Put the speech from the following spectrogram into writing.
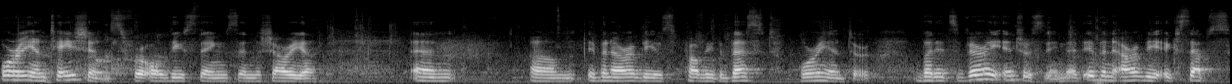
orientations for all these things in the Sharia, and um, Ibn Arabi is probably the best orienter. But it's very interesting that Ibn Arabi accepts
